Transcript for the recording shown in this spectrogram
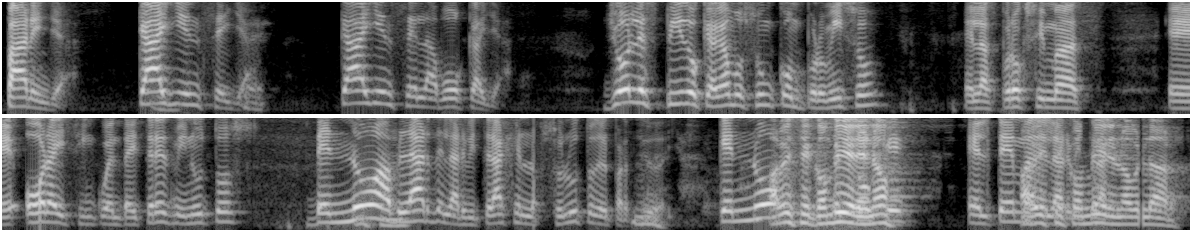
Paren ya, cállense ya, Sí. cállense la boca ya. Yo les pido que hagamos un compromiso en las próximas eh, hora y 53 minutos de no hablar del arbitraje en lo absoluto del partido de ayer. Que no A veces conviene, ¿no? el tema A veces conviene no hablar.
